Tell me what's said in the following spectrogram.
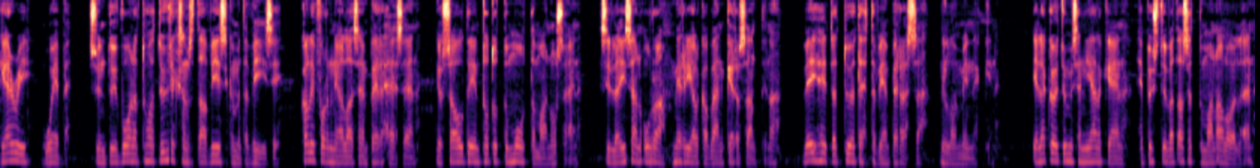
Gary Webb syntyi vuonna 1955 kalifornialaiseen perheeseen, jossa oltiin totuttu muuttamaan usein, sillä isän ura merialkaväen kersanttina vei heitä työtehtävien perässä milloin minnekin. Eläköitymisen jälkeen he pystyivät asettumaan aloilleen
